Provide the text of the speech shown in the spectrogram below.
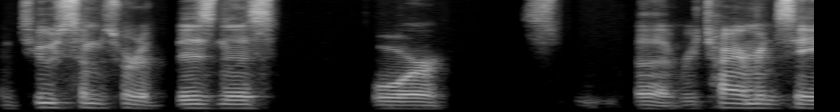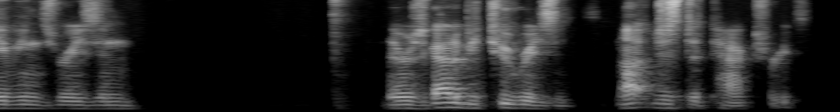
and two some sort of business or uh, retirement savings reason. There's got to be two reasons not just a tax reason.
